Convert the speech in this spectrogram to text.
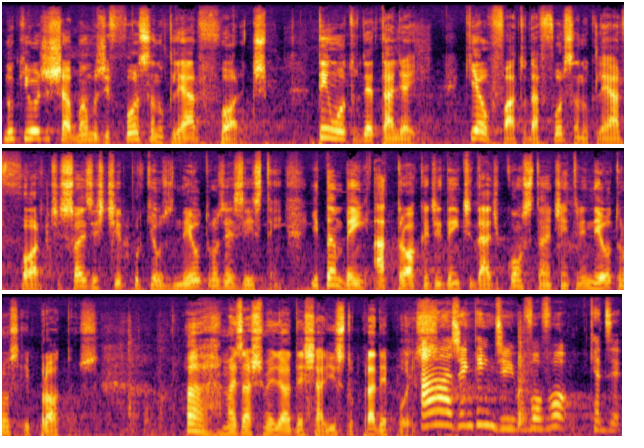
no que hoje chamamos de força nuclear forte. Tem um outro detalhe aí, que é o fato da força nuclear forte só existir porque os nêutrons existem, e também a troca de identidade constante entre nêutrons e prótons. Ah, mas acho melhor deixar isto para depois. Ah, já entendi. O vovô, quer dizer,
